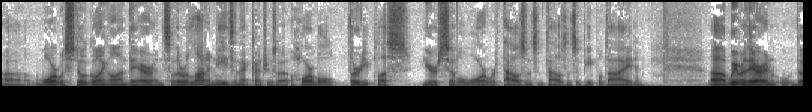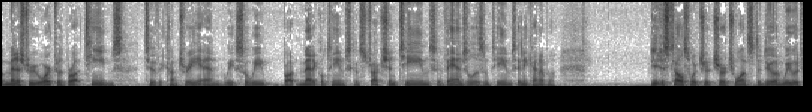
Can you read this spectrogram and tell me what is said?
uh, war was still going on there, and so there were a lot of needs in that country. It was a horrible 30 plus year civil war where thousands and thousands of people died. And uh, we were there, and the ministry we worked with brought teams to the country, and we so we brought medical teams, construction teams, evangelism teams, any kind of a. You just tell us what your church wants to do, and we would.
